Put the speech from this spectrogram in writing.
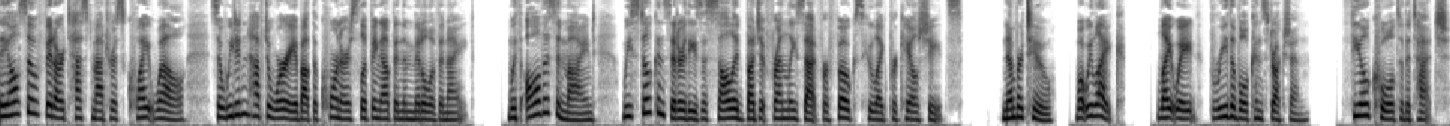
They also fit our test mattress quite well, so we didn't have to worry about the corner slipping up in the middle of the night. With all this in mind, we still consider these a solid budget-friendly set for folks who like percale sheets. Number 2. What we like. Lightweight, breathable construction. Feel cool to the touch.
